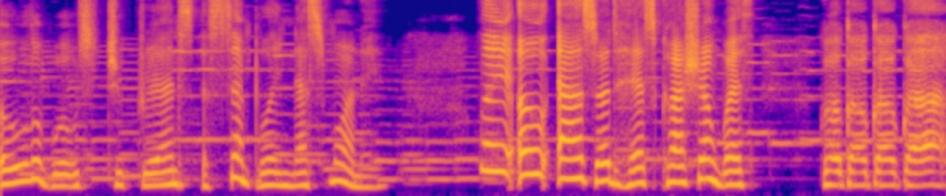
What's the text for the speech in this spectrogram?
all the world to grand assembly next morning. They all answered his question with, Go, go, go, go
